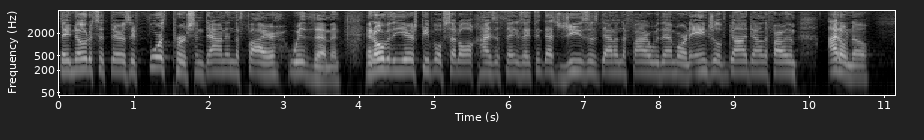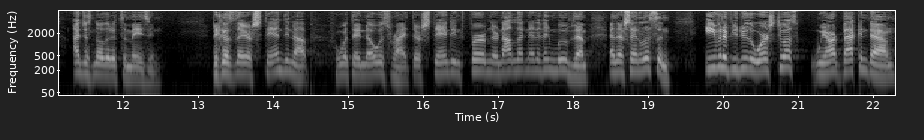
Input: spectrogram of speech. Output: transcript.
they notice that there's a fourth person down in the fire with them. And, and over the years, people have said all kinds of things. They think that's Jesus down in the fire with them or an angel of God down in the fire with them. I don't know. I just know that it's amazing because they are standing up for what they know is right. They're standing firm. They're not letting anything move them. And they're saying, listen, even if you do the worst to us, we aren't backing down.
